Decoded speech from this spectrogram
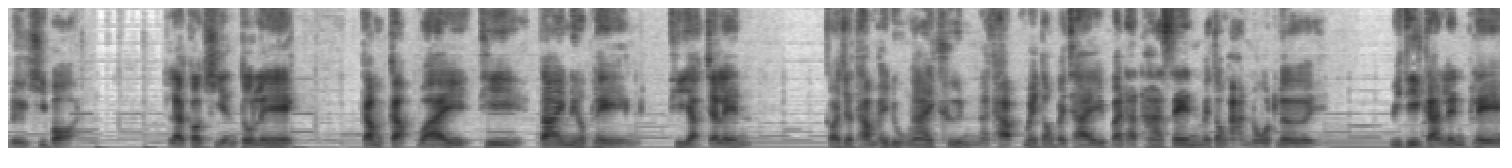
หรือคีย์บอร์ด แล้วก็เขียนตัวเลข กำกับไว้ที่ใต้เนื้อเพลงที่อยากจะเล่น ก็จะทำให้ดูง่ายขึ้นนะครับ ไม่ต้องไปใช้บรรทัด 5 เส้นไม่ต้องอ่านโน้ตเลย วิธีการเล่นเพลง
